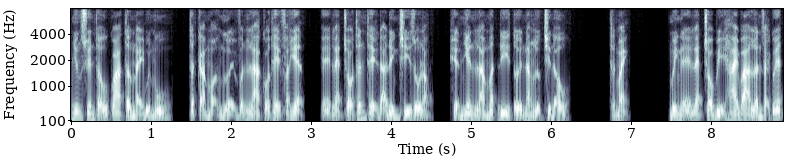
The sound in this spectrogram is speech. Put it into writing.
Nhưng xuyên thấu qua tầng này bụi mù, tất cả mọi người vẫn là có thể phát hiện, hệ lẹt trò thân thể đã đình chỉ dỗ lọc, hiển nhiên là mất đi tới năng lực chiến đấu. Thật mạnh! Mình nghệ lẹt chó bị hai ba lần giải quyết,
